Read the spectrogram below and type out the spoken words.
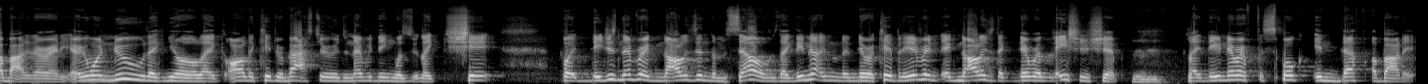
about it already. Everyone Mm-hmm. knew, like you know, like all the kids were bastards and everything was like shit. But they just never acknowledged it themselves. Like they not they were kids, but they never acknowledged like their relationship. Mm-hmm. Like they never f- spoke in depth about it,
